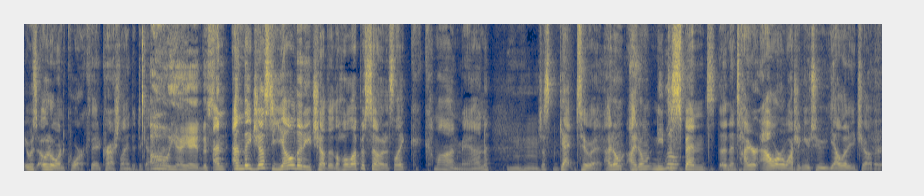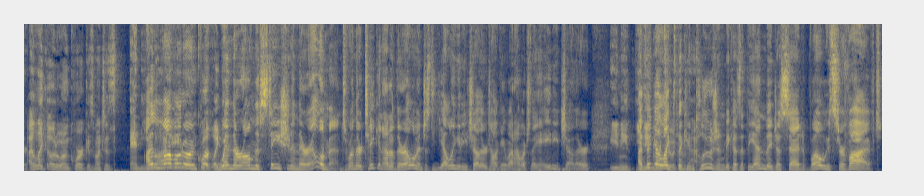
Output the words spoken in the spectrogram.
it was Odo and Quark. They had crash landed together. Oh yeah, yeah. This And and they just yelled at each other the whole episode. It's like, come on, man, just get to it. I don't I don't need Mm-hmm. Well- to spend an entire hour watching you two yell at each other. I like Odo and Quark as much as anybody. I love Odo and Quark like, when they're on the station in their element, when they're taken out of their element, just yelling at each other, talking about how much they hate each other. you need. You I need think I liked the than that. conclusion because at the end they just said, "Well, we survived,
